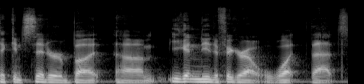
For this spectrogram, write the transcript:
to consider, but um, you're going to need to figure out what that's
